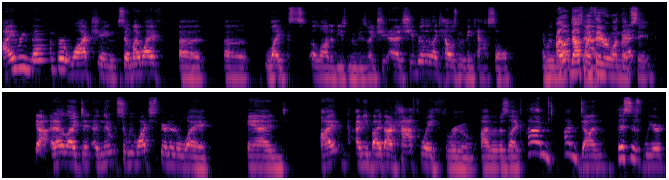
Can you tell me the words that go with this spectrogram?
I remember watching. So my wife uh uh likes a lot of these movies. Like she uh, she really liked Howl's Moving Castle, and we I, that's my favorite one that I've seen. Yeah, and I liked it. And then so we watched Spirited Away, and I I mean by about halfway through, I was like, I'm I'm done. This is weird.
